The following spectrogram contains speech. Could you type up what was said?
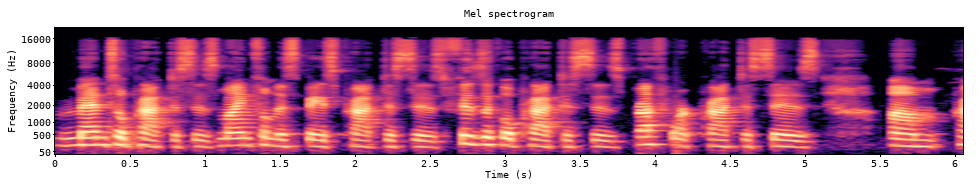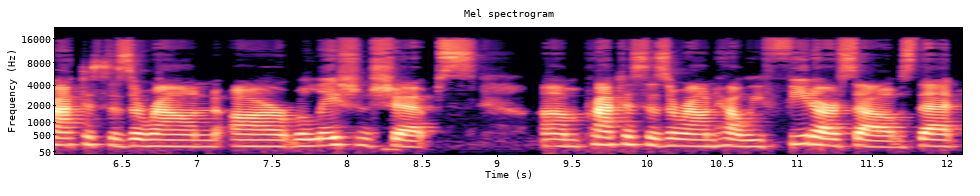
mental practices, mindfulness based practices, physical practices, breathwork practices, um, practices around our relationships, um, practices around how we feed ourselves that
